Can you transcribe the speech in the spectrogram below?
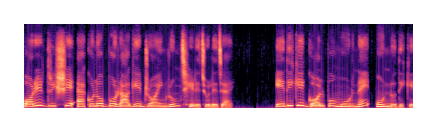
পরের দৃশ্যে একলব্য রাগে ড্রয়িং রুম ছেড়ে চলে যায়। এদিকে গল্প মোড় নেয় অন্যদিকে।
